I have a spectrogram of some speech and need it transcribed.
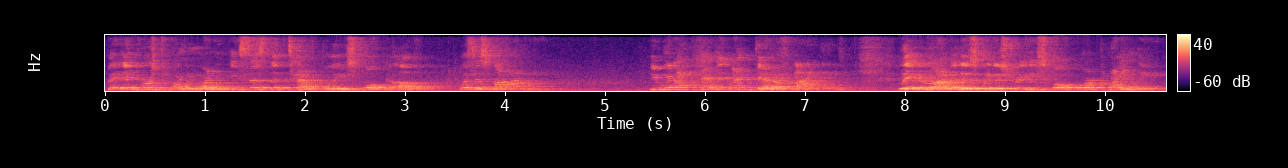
but in verse 21, he says the temple he spoke of was his body. He went ahead and identified it. Later on in his ministry, he spoke more plainly.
